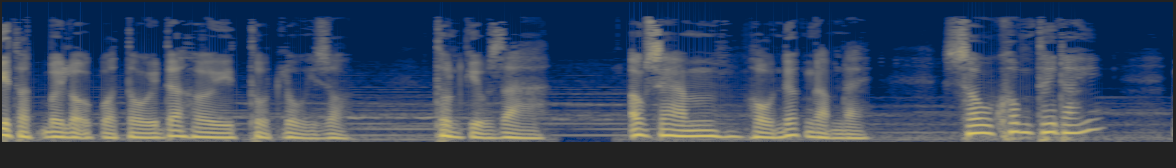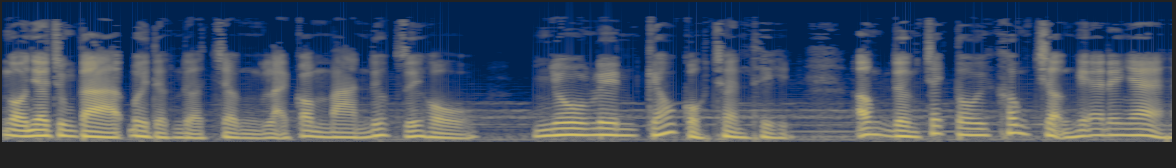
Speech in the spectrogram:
Kỹ thuật bơi lội của tôi đã hơi thụt lùi rồi. Thôn kiểu già Ông xem hồ nước ngầm này. Sâu không thấy đáy. Ngộ nhờ chúng ta bơi được nửa chừng Lại có ma nước dưới hồ. Nhô lên kéo cổ chân thì Ông đừng trách tôi không trợ nghĩa đây nha.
